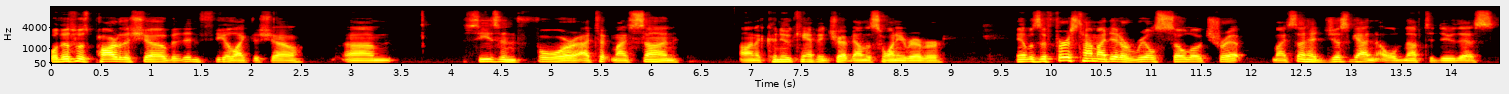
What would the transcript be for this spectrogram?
well, this was part of the show, but it didn't feel like the show. Um, season four, I took my son on a canoe camping trip down the Suwannee River. And it was the first time I did a real solo trip. My son had just gotten old enough to do this.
